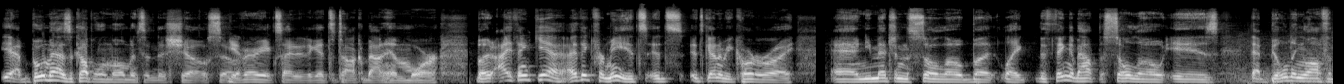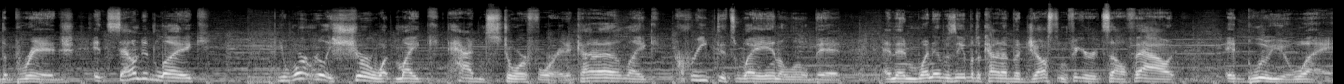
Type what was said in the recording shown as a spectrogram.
Yeah, Boom has a couple of moments in this show, so yeah. very excited to get to talk about him more. But I think, yeah, I think for me, it's it's it's gonna be Corduroy. And you mentioned the solo, but like the thing about the solo is that building off of the bridge, it sounded like you weren't really sure what Mike had in store for it. It kind of like creeped its way in a little bit, and then when it was able to kind of adjust and figure itself out, it blew you away.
